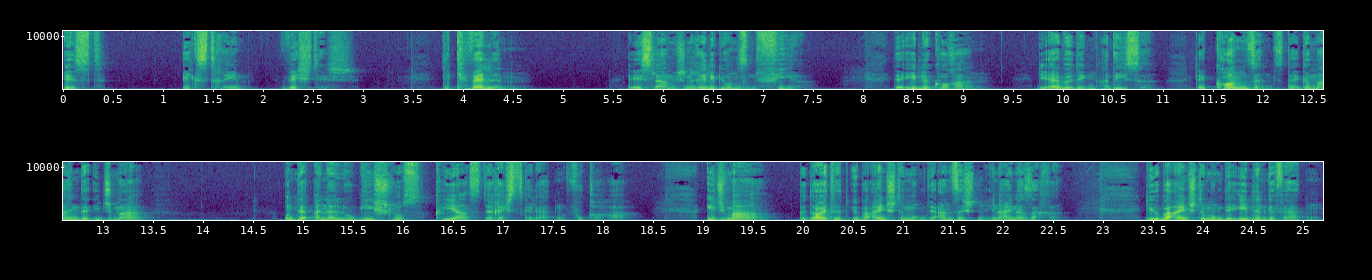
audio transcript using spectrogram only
ist extrem wichtig. Die Quellen der islamischen Religion sind vier. Der edle Koran, die ehrwürdigen Hadithe, der Konsens der Gemeinde Ijma und der Analogieschluss Qiyas der Rechtsgelehrten Fuqaha. Ijma bedeutet Übereinstimmung der Ansichten in einer Sache die Übereinstimmung der edlen Gefährten,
